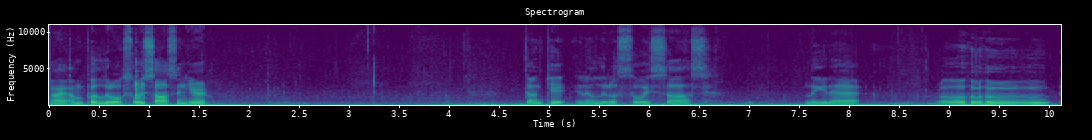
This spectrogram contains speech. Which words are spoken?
All right, I'm gonna put a little soy sauce in here. Dunk it in a little soy sauce. Look at that. Oh.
